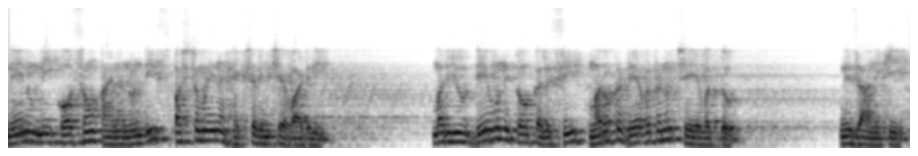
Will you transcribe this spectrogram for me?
నేను మీ కోసం ఆయన నుండి స్పష్టమైన హెచ్చరించేవాడిని. మరియు దేవునితో కలిసి మరొక దేవతను చేయవద్దు. నిజానికి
